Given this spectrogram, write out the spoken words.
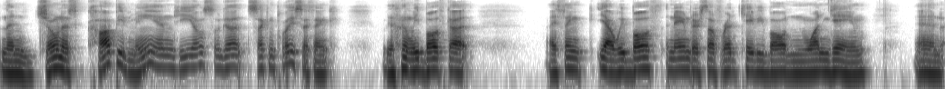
And then Jonas copied me, and he also got second place. I think we both got. I think yeah, we both named ourselves Red KV Bald in one game, and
